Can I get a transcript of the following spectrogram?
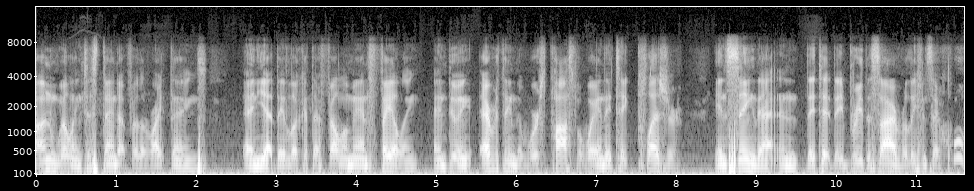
unwilling to stand up for the right things, and yet they look at their fellow man failing and doing everything the worst possible way, and they take pleasure in seeing that, and they t- they breathe a sigh of relief and say, "Whew,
